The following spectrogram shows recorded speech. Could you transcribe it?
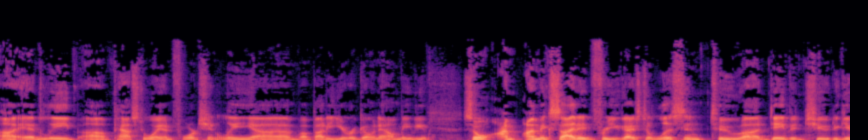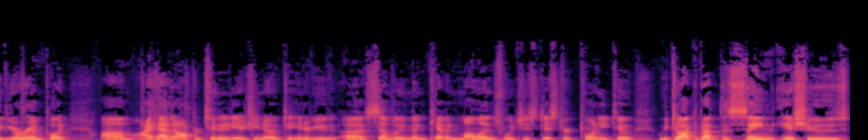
uh, Ed Lee uh, passed away, unfortunately, uh, about a year ago now, maybe. So I'm, I'm excited for you guys to listen to uh, David Chiu to give your input. Um, I had an opportunity, as you know, to interview uh, Assemblyman Kevin Mullins, which is District 22. We talked about the same issues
